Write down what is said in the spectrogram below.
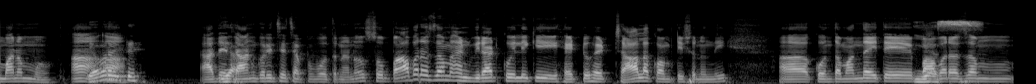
మనము. ఎవరైతే అదే. దాని గురించే చెప్పబోతున్నాను. సో బాబర్ అజమ్ అండ్ విరాట్ కోహ్లీకి హెడ్ టు హెడ్ చాలా కాంపిటీషన్ ఉంది. ఆ, కొంతమంది అయితే బాబర్ అజమ్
